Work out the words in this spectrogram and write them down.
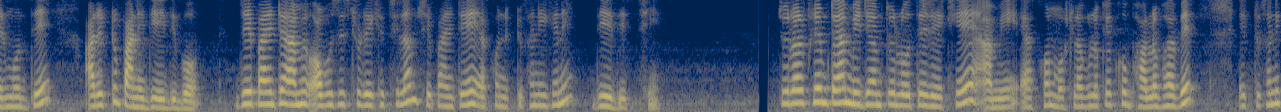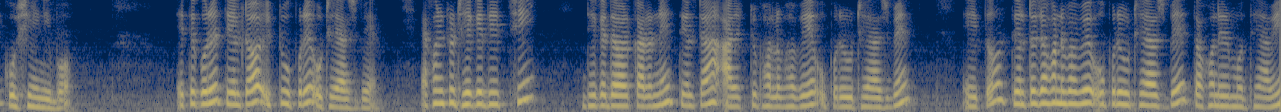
এর মধ্যে আর একটু পানি দিয়ে দিব। যে পানিটা আমি অবশিষ্ট রেখেছিলাম সেই পানিটাই এখন একটুখানি এখানে দিয়ে দিচ্ছি। চুলার ফ্লেমটা মিডিয়াম টু লোতে রেখে আমি এখন মশলাগুলোকে খুব ভালোভাবে একটুখানি কষিয়ে নিব। এতে করে তেলটাও একটু উপরে উঠে আসবে। এখন একটু ঢেকে দিচ্ছি। ঢেকে দেওয়ার কারণে তেলটা আর একটু ভালোভাবে উপরে উঠে আসবে। এই তো, তেলটা যখন এভাবে উপরে উঠে আসবে, তখন এর মধ্যে আমি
